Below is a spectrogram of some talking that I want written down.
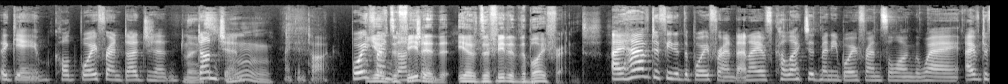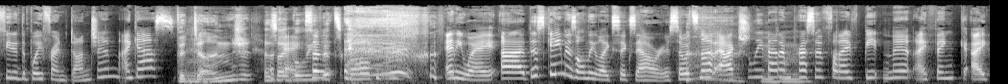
a game called Boyfriend Dungeon. Nice. Dungeon. Mm. I can talk. Boyfriend you have defeated dungeon. you have defeated the boyfriend. I have defeated the boyfriend, and I have collected many boyfriends along the way. I've defeated the boyfriend dungeon, I guess. The mm. Dunge, as I believe so- it's called. anyway, uh, this game is only like six hours, so it's not actually that mm-hmm. impressive that I've beaten it. I think I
